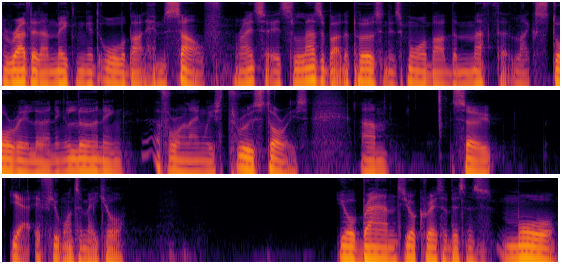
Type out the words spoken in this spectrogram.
rather than making it all about himself, right? So it's less about the person, it's more about the method, like story learning, learning a foreign language through stories. Um, so, yeah, if you want to make your your brand, your creative business more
